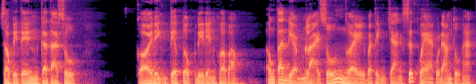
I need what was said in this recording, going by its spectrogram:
Sau khi tên Katasu Có ý định tiếp tục đi đến kho báu, Ông ta điểm lại số người Và tình trạng sức khỏe của đám thuộc hạ.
